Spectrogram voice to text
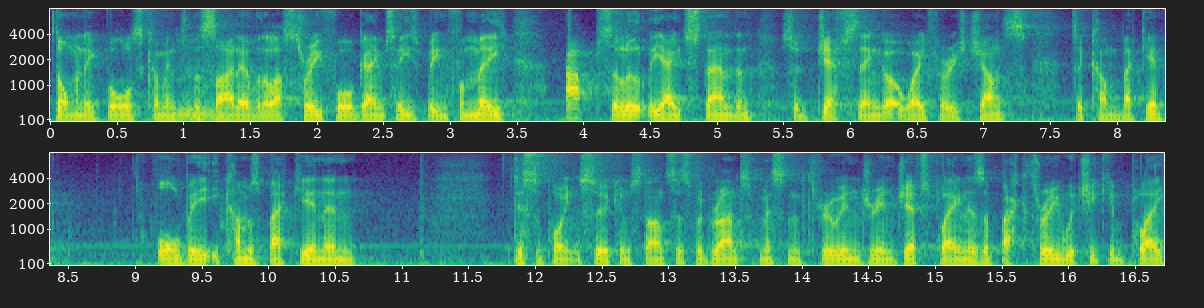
Dominic Ball's come into mm. the side over the last three, four games. He's been, for me, absolutely outstanding. So Geoff's then got to wait for his chance to come back in. Albeit he comes back in in disappointing circumstances for Grant, missing through injury, and Geoff's playing as a back three, which he can play.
